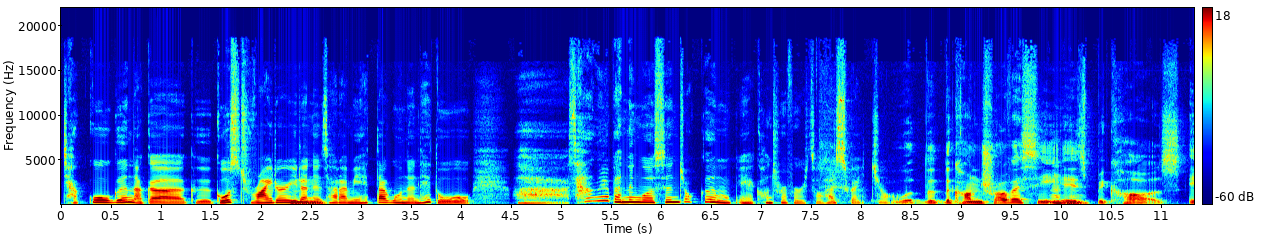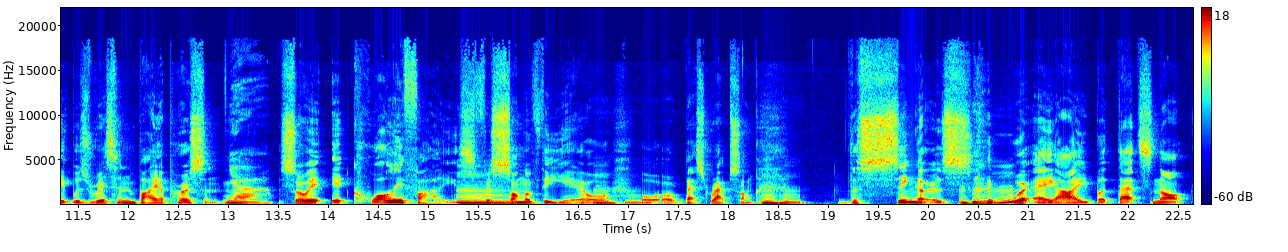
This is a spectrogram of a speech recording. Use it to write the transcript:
작곡은 아까 그 Ghost Writer이라는 사람이 했다고는 해도 아, 상을 받는 것은 조금 예, controversial 할 수가 있죠. Well, the, the controversy is because it was written by a person. Yeah. So it, it qualifies for Song of the Year or, or, or Best Rap Song. The singers were AI, but that's not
